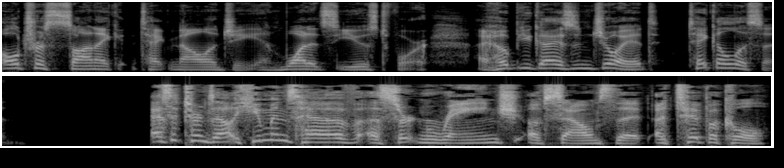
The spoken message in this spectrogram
ultrasonic technology and what it's used for. I hope you guys enjoy it. Take a listen. As it turns out, humans have a certain range of sounds that a typical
